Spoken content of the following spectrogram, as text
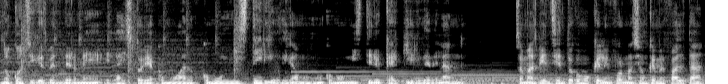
no consigues venderme la historia como algo, como un misterio, digamos, ¿no? Como un misterio que hay que ir develando. O sea, más bien siento como que la información que me falta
